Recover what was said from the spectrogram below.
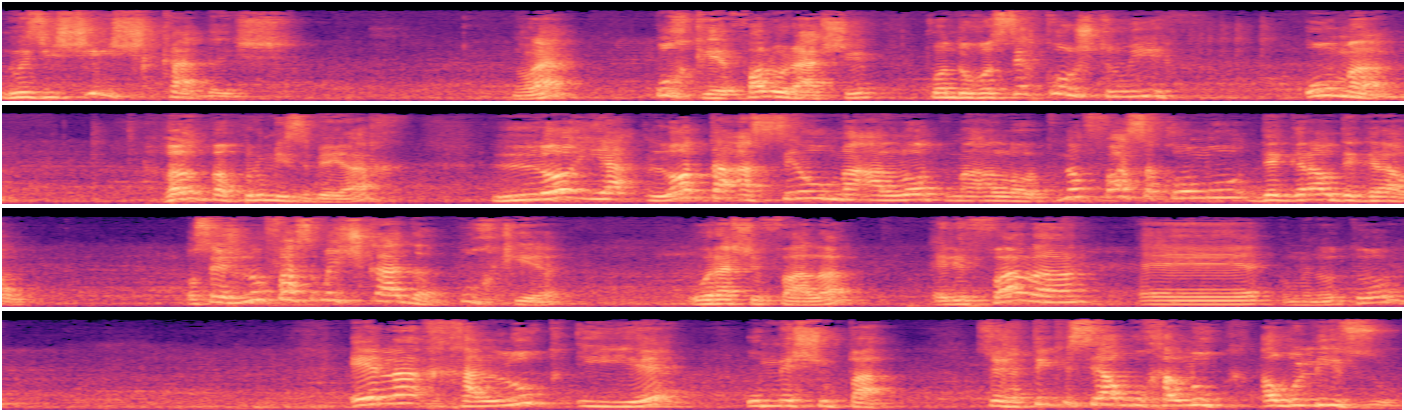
Não existia escadas. Não é? Porque, fala o Rashi, quando você construir uma rampa para o Mizbeach, lota a seu ma'alot ma'alot. Não faça como degrau degrau. Ou seja, não faça uma escada. Por quê? O Rashi fala, ele fala, é, um minuto. Ela haluk iye o meshupá. Ou seja, tem que ser algo haluk, algo liso,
